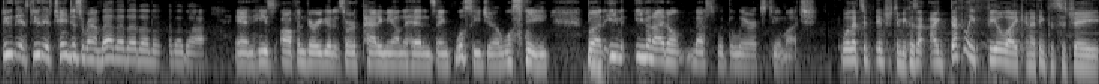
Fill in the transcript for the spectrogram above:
do this, do this, change this around, blah blah blah blah blah blah blah. And he's often very good at sort of patting me on the head and saying, "We'll see, Joe, we'll see." But mm. even even I don't mess with the lyrics too much. Well, that's interesting because I, I definitely feel like, and I think this is Jay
